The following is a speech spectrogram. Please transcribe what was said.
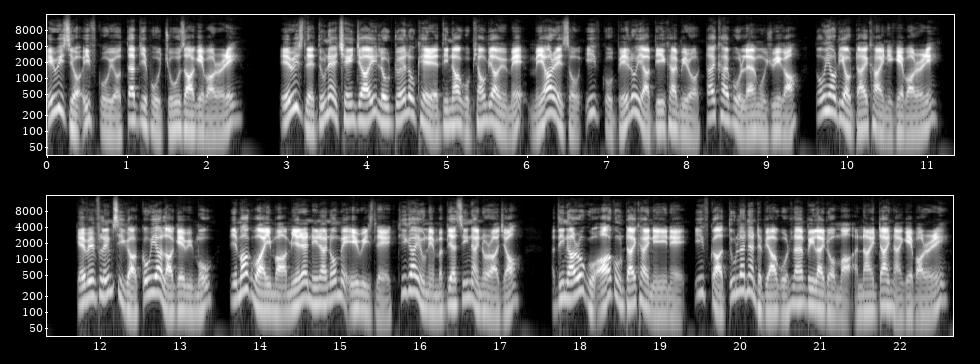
Ares ရော Eve ကိုရောတက်ပစ်ဖို့ကြိုးစားခဲ့ပါတော့တယ်။ Ares လည်းသူနဲ့ချိန်ကြာကြီးလှုပ်တွဲလုပ်ခဲ့တဲ့အတီနာကိုဖျောင်းပြပေမဲ့မရတဲ့ဆုံး Eve ကိုဘေးလို့ရပြေးခိုင်းပြီးတော့တိုက်ခိုက်ဖို့လမ်းကိုရွေးကသုံးယောက်တယောက်တိုက်ခိုက်နေခဲ့ပါတော့တယ်။ Kevin Flame စီကကုတ်ရလာခဲ့ပြီမို့ပြင်မကဘာကြီးမှာအမြဲတမ်းနေနိုင်တော့မယ့် Aries လည်းထိခိုက်ရုံနဲ့မပြတ်စည်းနိုင်တော့တာကြောင့်အသီနာတို့ကိုအားကုန်တိုက်ခိုက်နေရင်းနဲ့ Eve ကသူ့လက်နက်တစ်ပြားကိုလှမ်းပေးလိုက်တော့မှအနိုင်တိုက်နိုင်ခဲ့ပါတယ်။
